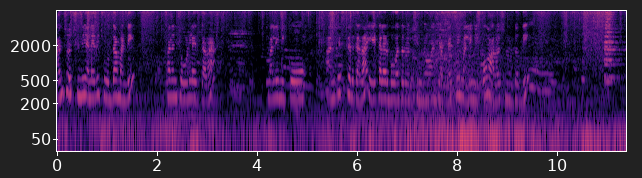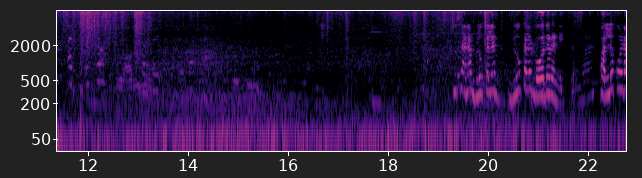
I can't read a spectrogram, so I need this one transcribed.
మంచి వచ్చింది అనేది చూద్దామండి. మనం చూడలేదు కదా. మళ్ళీ మీకు అనిపిస్తుంది కదా ఏ కలర్ బోర్డర్ వచ్చిందో అని చెప్పేసి మళ్ళీ మీకు ఆలోచన ఉంటుంది. చూసారా blue colour blue colour border అండి. పళ్ళు కూడా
